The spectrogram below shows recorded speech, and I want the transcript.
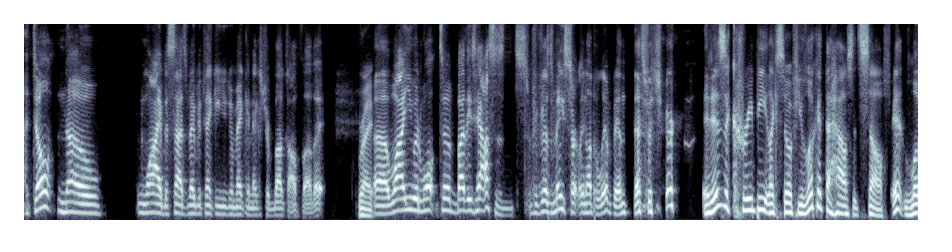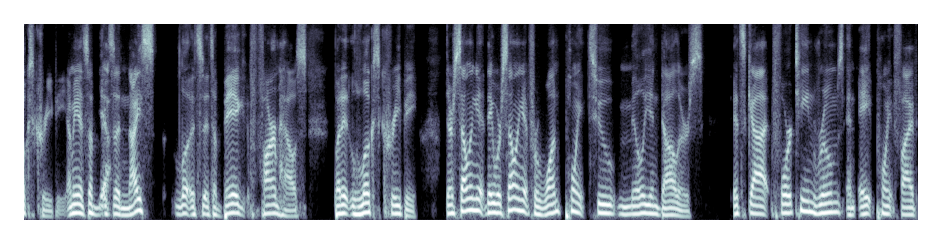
I don't know why. Besides maybe thinking you can make an extra buck off of it, Right. uh, why you would want to buy these houses? Was me, certainly not to live in. That's for sure. It is a creepy, like so. If you look at the house itself, it looks creepy. I mean, it's a Yeah. it's a nice look. It's it's a big farmhouse, but it looks creepy. They're selling it. They were selling it for 1.2 million dollars. It's got 14 rooms and 8.5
